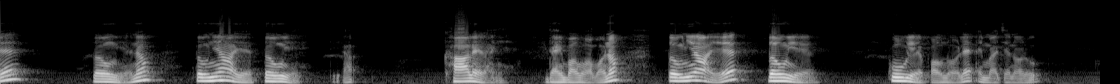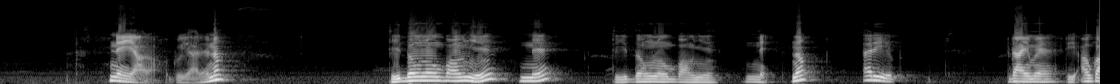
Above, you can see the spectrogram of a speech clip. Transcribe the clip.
ယ် 3ရယ်နော်3ညရယ်3ရယ်ဒီကခါးလေတိုင်းရယ်ဒီတိုင်းပေါင်းပါဗောနော်3ညရဲ့3ရဲ့9ရဲ့ပေါင်းတော့လေအဲ့မှာကျွန်တော်တို့2ရတာကိုတွေ့ရတယ်နော်ဒီ3လုံးပေါင်းရင်နဲ့ဒီ3လုံးပေါင်းရင်နဲ့နော်အဲ့ဒီအတိုင်းပဲဒီအောက်က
